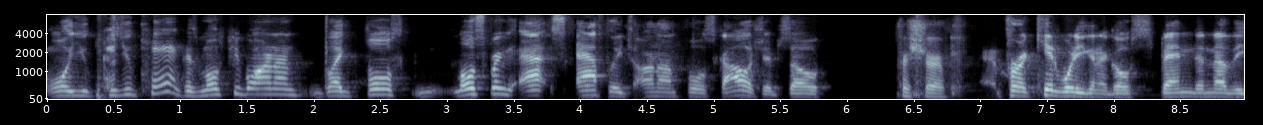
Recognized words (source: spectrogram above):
Well, you because you can't because most people aren't on like full. Most spring athletes aren't on full scholarship. So For sure. for a kid, what are you gonna go spend another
